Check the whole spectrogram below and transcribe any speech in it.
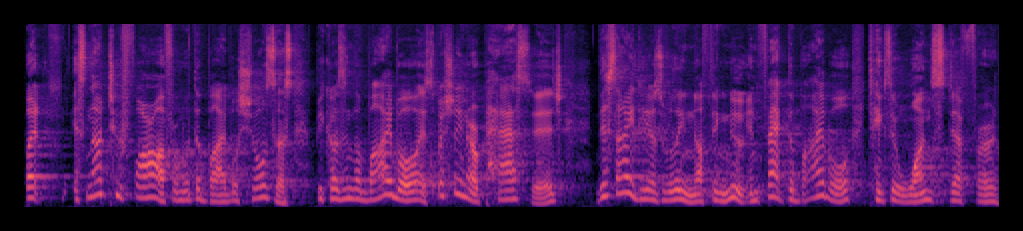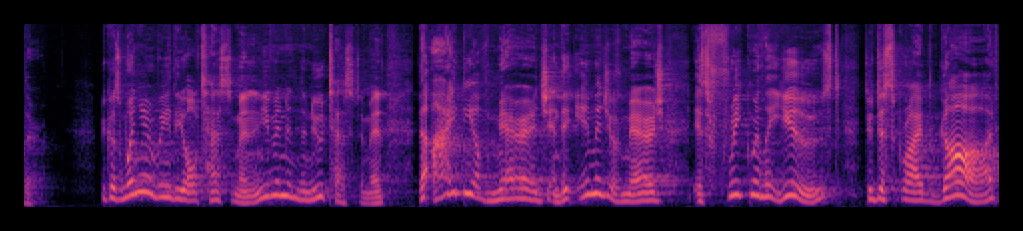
but it's not too far off from what the Bible shows us. Because in the Bible, especially in our passage, this idea is really nothing new. In fact, the Bible takes it one step further. Because when you read the Old Testament and even in the New Testament, the idea of marriage and the image of marriage is frequently used to describe God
